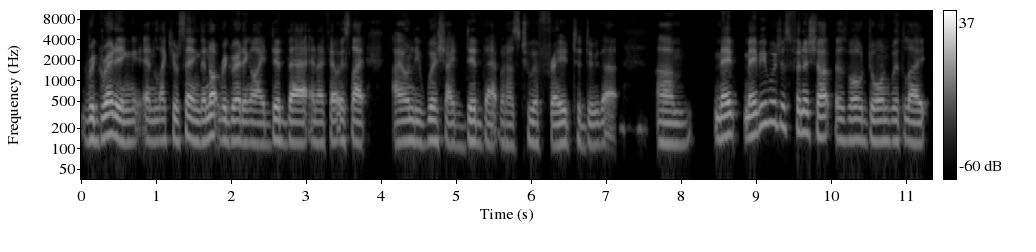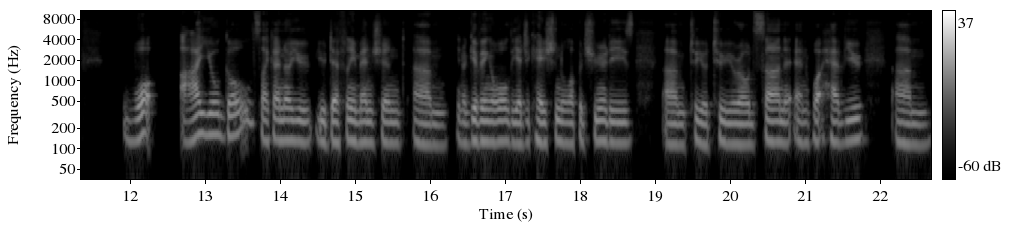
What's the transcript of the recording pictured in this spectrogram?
regretting and like you're saying they're not regretting oh, i did that and i felt it's like i only wish i did that but i was too afraid to do that mm-hmm. um maybe we'll just finish up as well dawn with like what are your goals? Like i know you you definitely mentioned um you know giving all the educational opportunities um to your two year old son and what have you. Um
